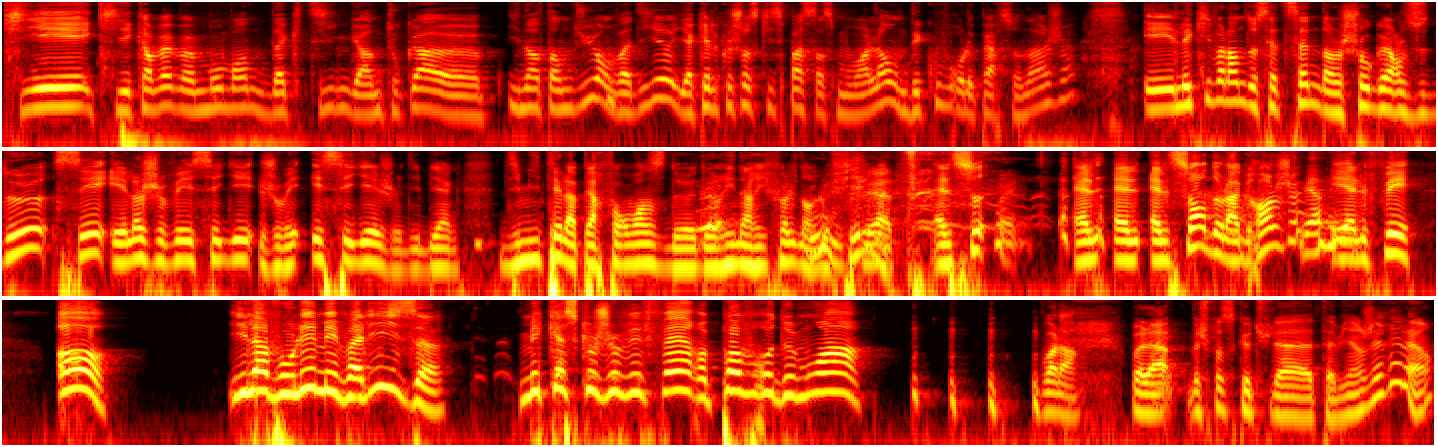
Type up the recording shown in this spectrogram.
qui est, qui est quand même un moment d'acting, en tout cas euh, inattendu, on va dire. Il y a quelque chose qui se passe à ce moment-là, on découvre le personnage. Et l'équivalent de cette scène dans Showgirls 2, c'est, et là je vais essayer, je vais essayer, je dis bien, d'imiter la performance de, de Rina Riffle dans le film. Elle, se, Ouais. elle, elle, elle sort de la grange et elle fait Oh Il a volé mes valises Mais qu'est-ce que je vais faire, pauvre de moi? Voilà. Voilà. Bah, je pense que tu l'as, t'as bien géré là. hein.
